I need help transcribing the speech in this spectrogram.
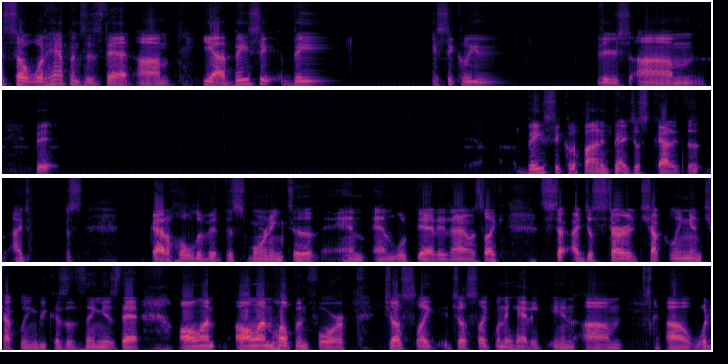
so what happens is that um yeah, basic basically there's um ba- basically on it I just got it I just got a hold of it this morning to and and looked at it, and I was like, st- I just started chuckling and chuckling because the thing is that all I'm all I'm hoping for, just like just like when they had it in um uh what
